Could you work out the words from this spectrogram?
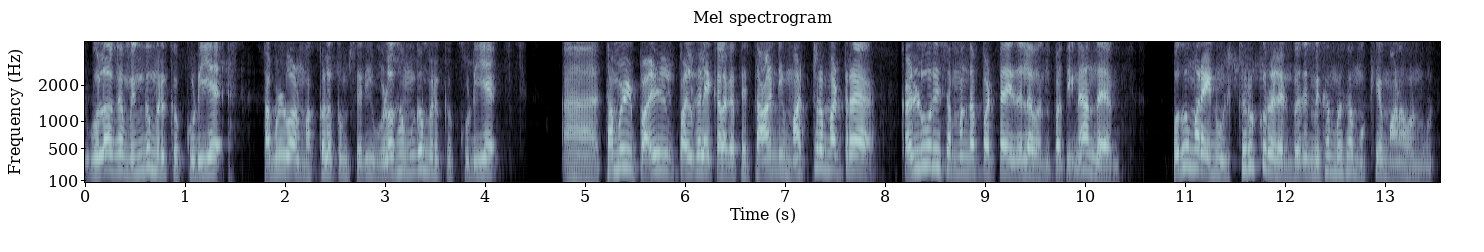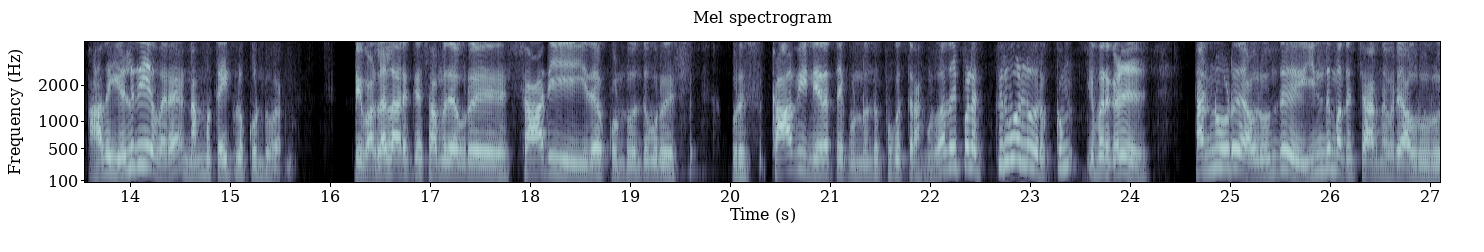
உலகம் எங்கும் இருக்கக்கூடிய தமிழ்வாழ் மக்களுக்கும் சரி உலகமெங்கும் இருக்கக்கூடிய தமிழ் பல் பல்கலைக்கழகத்தை தாண்டி மற்ற மற்ற கல்லூரி சம்பந்தப்பட்ட இதில் வந்து பார்த்திங்கன்னா அந்த பொதுமறை நூல் திருக்குறள் என்பது மிக மிக முக்கியமான ஒரு நூல். அதை எழுதியவரை நம்ம கைக்குள்ளே கொண்டு வரணும். இப்படி வள்ளலாருக்கு சமத ஒரு சாதி இதை கொண்டு வந்து ஒரு ஒரு ஸ்- காவி நிறத்தை கொண்டு வந்து புகுத்துறாங்களோ அதே போல் திருவள்ளுவருக்கும் இவர்கள் தன்னோடு அவர் வந்து இந்து மதம் சார்ந்தவர் அவர் ஒரு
